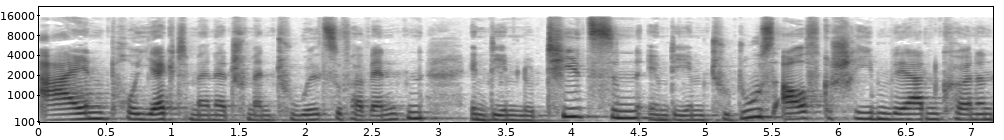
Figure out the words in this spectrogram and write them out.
ein Projektmanagement-Tool zu verwenden, in dem Notizen, in dem To-Dos aufgeschrieben werden können,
